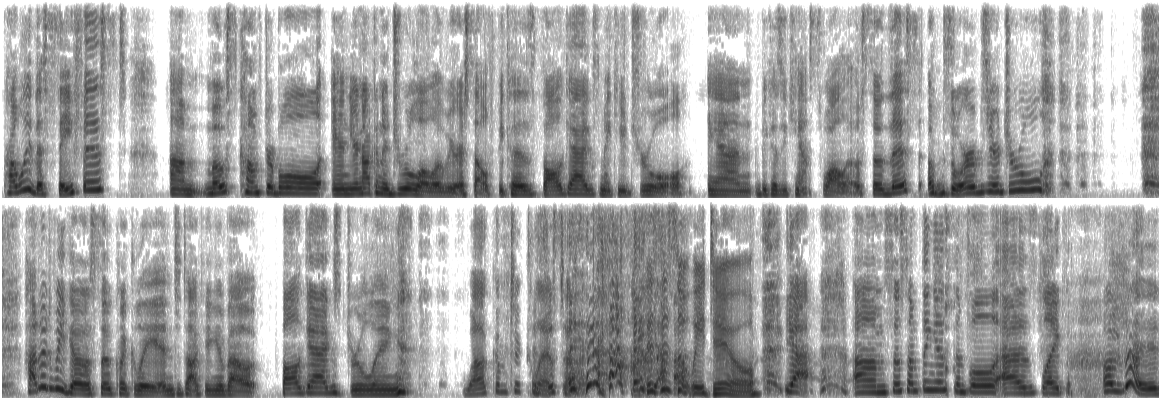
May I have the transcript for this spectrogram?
probably the safest um, most comfortable and you're not going to drool all over yourself because ball gags make you drool and because you can't swallow. So this absorbs your drool how did we go so quickly into talking about ball gags drooling Welcome to It's Clit just- Talk. This is what we do. yeah um so something as simple as like oh good you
